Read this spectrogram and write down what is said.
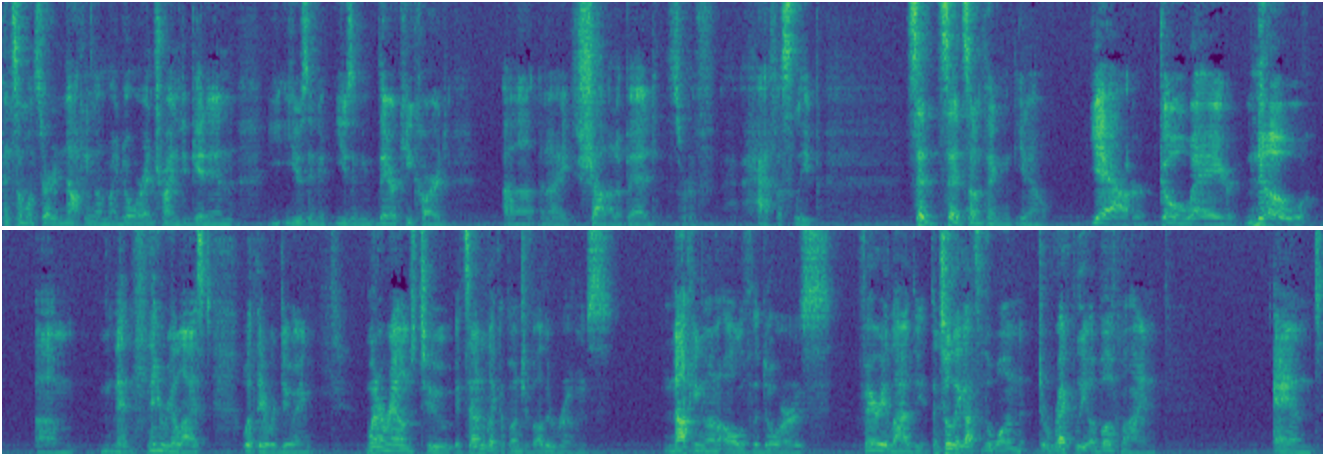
and someone started knocking on my door and trying to get in using using their key card, uh, and I shot out of bed, sort of half asleep, said said something, you know, yeah or go away or no, um, and then they realized what they were doing, went around to it sounded like a bunch of other rooms, knocking on all of the doors very loudly until they got to the one directly above mine, and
